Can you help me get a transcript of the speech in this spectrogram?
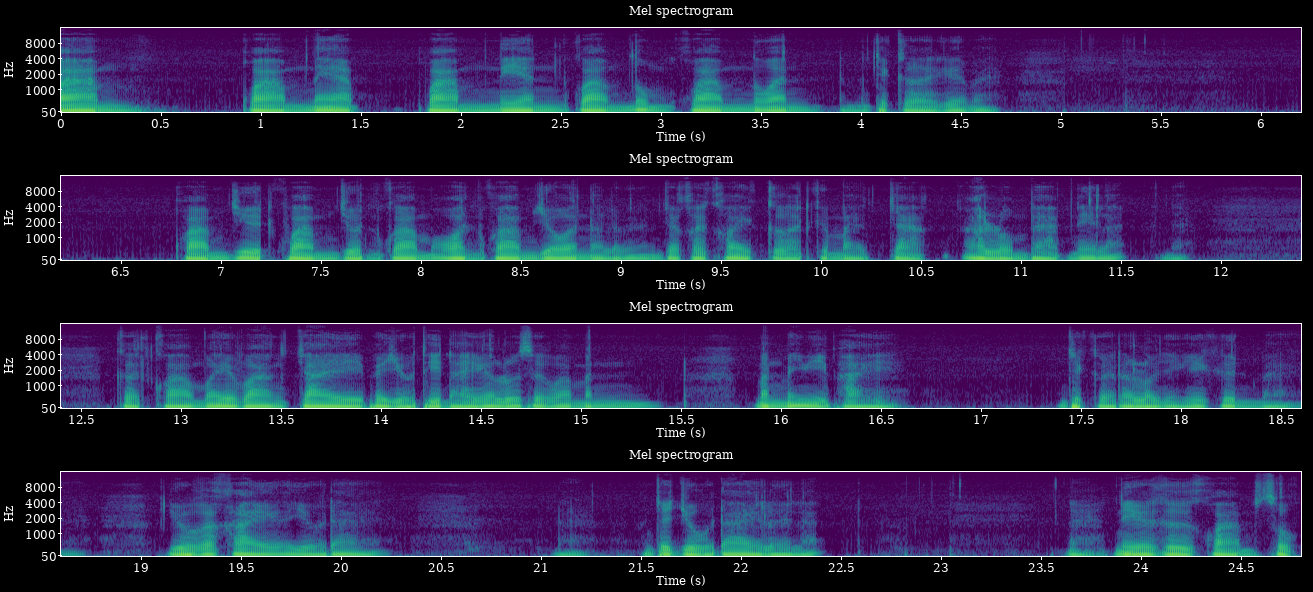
วามความแนบ ความเนียน ความนุ่มความนวลมันจะเกิดขึ้นไหมความยืดความหยุ่นความอ่อนความโยนอะไรมันจะค่อย ๆ เกิดขึ้นมาจากอารมณ์แบบนี้แหละนะเกิดความไม่วางใจไปอยู่ที่ไหนก็รู้สึกว่ามันมันไม่มีภัยมันจะเกิดอารมณ์อย่างนี้ขึ้นมาอยู่กับใครก็อยู่ได้นะมันจะอยู่ได้เลยละนะนี่ก็คือความสุข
